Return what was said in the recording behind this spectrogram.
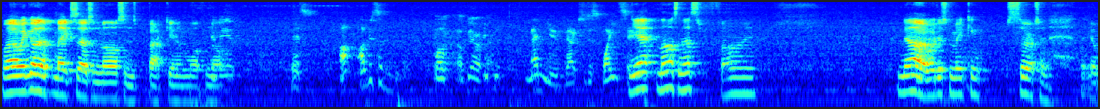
Well, we gotta make certain Martins back in and give whatnot. Me Yes. I, I was in Well, I'll be right the back. menu, actually just waiting. Yeah, Martin, that's fine. No, we're just making certain that you're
